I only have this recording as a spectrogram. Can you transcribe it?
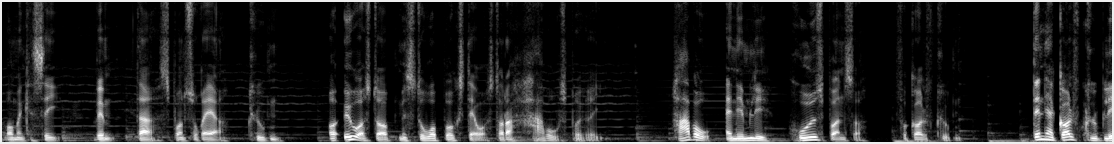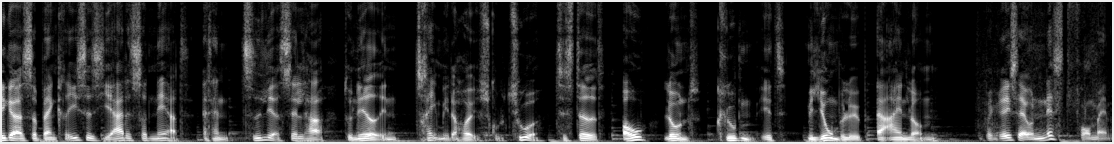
hvor man kan se, hvem der sponsorerer klubben. Og øverst op med store bogstaver står der Harbos Bryggeri. Harbo er nemlig hovedsponsor for golfklubben. Den her golfklub ligger altså Bernd Grises hjerte så nært, at han tidligere selv har doneret en 3 meter høj skulptur til stedet og lånt klubben et millionbeløb af egen lomme. Bernd Grise er jo næstformand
